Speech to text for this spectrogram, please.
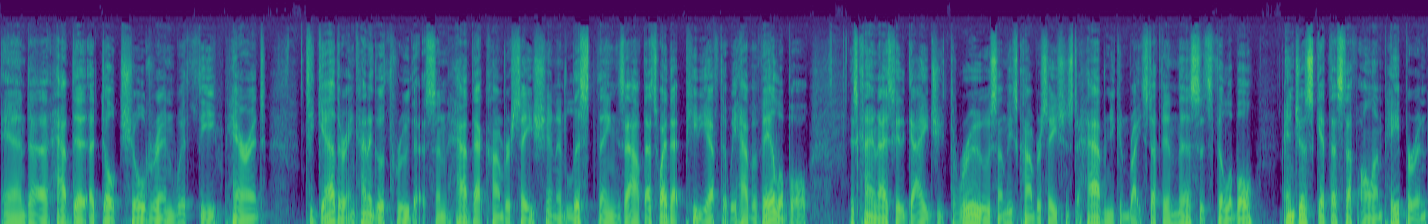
and uh, have the adult children with the parent together and kind of go through this and have that conversation and list things out. That's why that PDF that we have available is kind of nice to guide you through some of these conversations to have, and you can write stuff in this. It's fillable and just get that stuff all on paper. And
